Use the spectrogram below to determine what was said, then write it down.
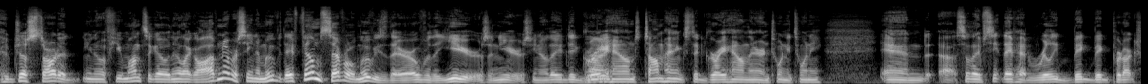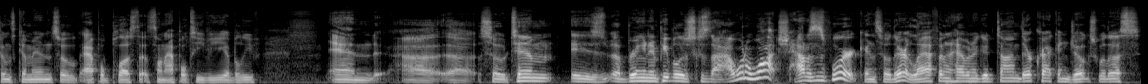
who just started, you know, a few months ago, and they're like, "Oh, I've never seen a movie." They filmed several movies there over the years and years. You know, they did Greyhound. Tom Hanks did Greyhound there in 2020 and uh, so they've seen they've had really big big productions come in. So Apple Plus, that's on Apple TV, I believe. And uh, uh, so Tim is uh, bringing in people just because I want to watch. How does this work? And so they're laughing and having a good time. They're cracking jokes with us.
